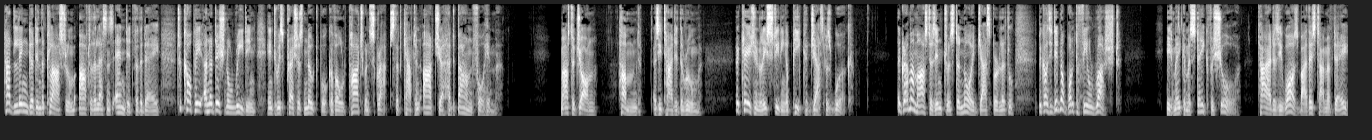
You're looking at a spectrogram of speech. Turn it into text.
had lingered in the classroom after the lessons ended for the day to copy an additional reading into his precious notebook of old parchment scraps that Captain Archer had bound for him. Master John hummed as he tidied the room occasionally stealing a peek at Jasper's work. The grammar master's interest annoyed Jasper a little, because he did not want to feel rushed. He'd make a mistake for sure, tired as he was by this time of day,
